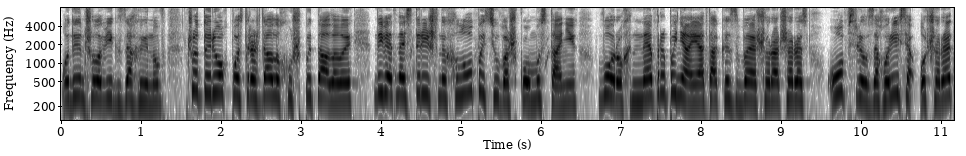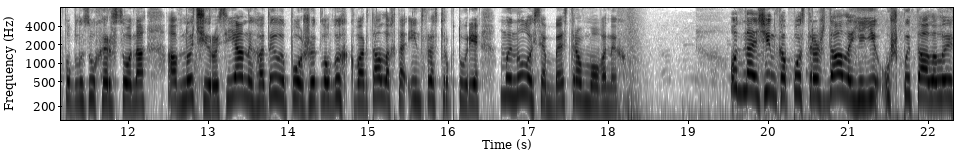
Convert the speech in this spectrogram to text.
Один чоловік загинув. Чотирьох постраждалих ушпиталили. 19-річний хлопець у важкому стані. Ворог не припиняє атаки з вечора. Через обстріл загорівся очерет поблизу Херсона. А вночі росіяни гатили по житлових кварталах та інфраструктурі. Минулося без травмованих. Одна жінка постраждала, її ушпиталили.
